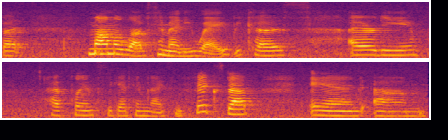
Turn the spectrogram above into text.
but Mama loves him anyway because I already have plans to get him nice and fixed up and um,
